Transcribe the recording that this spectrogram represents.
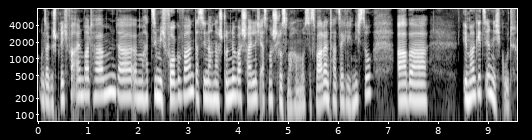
unser Gespräch vereinbart haben, da ähm, hat sie mich vorgewarnt, dass sie nach einer Stunde wahrscheinlich erstmal Schluss machen muss. Das war dann tatsächlich nicht so, aber immer geht es ihr nicht gut.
